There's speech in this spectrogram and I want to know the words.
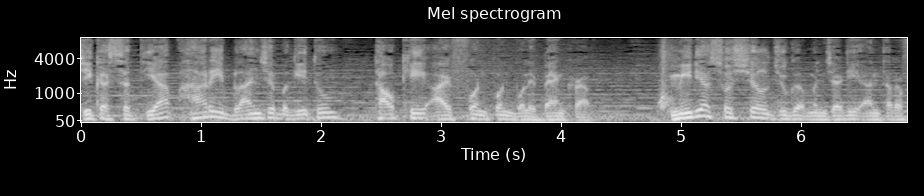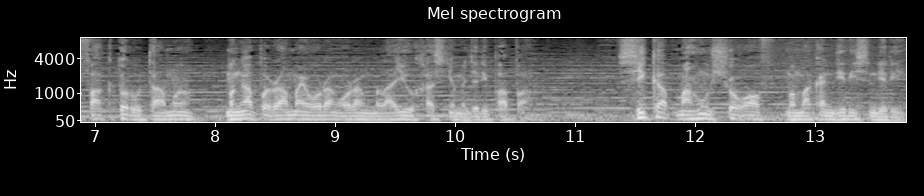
Jika setiap hari belanja begitu, tauki iPhone pun boleh bankrupt. Media sosial juga menjadi antara faktor utama mengapa ramai orang-orang Melayu khasnya menjadi papa. Sikap mahu show off memakan diri sendiri.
